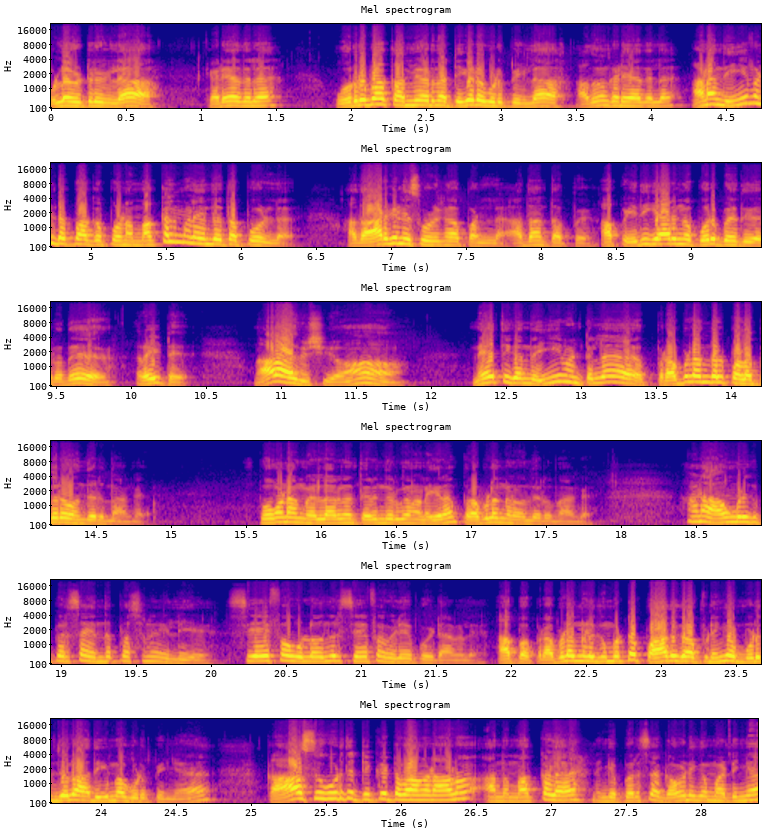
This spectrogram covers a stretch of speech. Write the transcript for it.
உள்ளே விட்டுருவீங்களா? கிடையாதுல்ல. ஒரு ரூபா கம்மியாக இருந்தால் டிக்கெட்டை கொடுப்பீங்களா? அதுவும் கிடையாதுல்ல. ஆனால் இந்த ஈவெண்ட்டை பார்க்க போன மக்கள் மேலே எந்த தப்பும் இல்லை. அதை ஆர்கனைஸ் ஒழுங்காக பண்ணல. அதான் தப்பு. அப்போ இதுக்கு யாருங்க பொறுப்பு ரைட்டு நாலாவது விஷயம் நேற்றுக்கு அந்த ஈவெண்ட்டில் பிரபலங்கள் பல பேர் வந்திருந்தாங்க. போனவங்க எல்லாருக்கும் தெரிஞ்சிருக்கோம்னு நினைக்கிறேன். பிரபலங்கள் வந்திருந்தாங்க. ஆனால் அவங்களுக்கு பெருசாக எந்த பிரச்சனையும் இல்லையே. சேஃபாக உள்ள வந்து சேஃபாக வெளியே போயிட்டாங்களே. அப்போ பிரபலங்களுக்கு மட்டும் பாதுகாப்பு நீங்கள் முடிஞ்சளவு அதிகமாக கொடுப்பீங்க. காசு கொடுத்து டிக்கெட் வாங்கினாலும் அந்த மக்களை நீங்கள் பெருசாக கவனிக்க மாட்டீங்க.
